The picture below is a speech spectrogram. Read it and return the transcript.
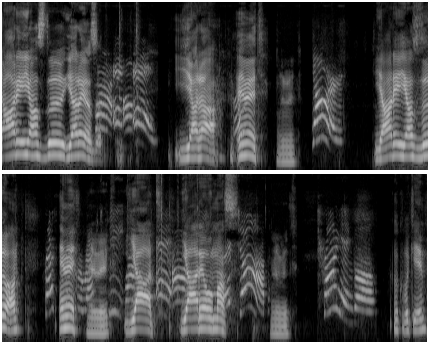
Yare yazdığı yara yazın. Yara. Evet. Evet. Yard. Yare yazdığı an. Evet. Evet. Yard. Yare olmaz. Evet. Triangle. Bak bakayım.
